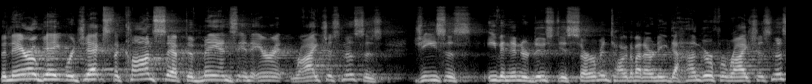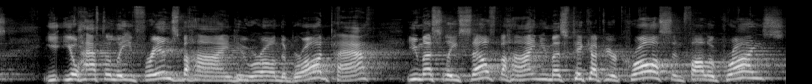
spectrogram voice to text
The narrow gate rejects the concept of man's inerrant righteousness, as Jesus even introduced his sermon, talking about our need to hunger for righteousness. You'll have to leave friends behind who are on the broad path. You must leave self behind. You must pick up your cross and follow Christ.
